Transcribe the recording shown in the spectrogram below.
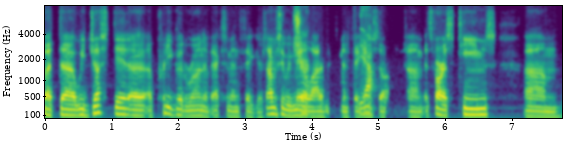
but uh, we just did a, a, pretty good run of X Men figures. Obviously, we made sure. a lot of X Men figures. Yeah. So, um, as far as teams, um,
